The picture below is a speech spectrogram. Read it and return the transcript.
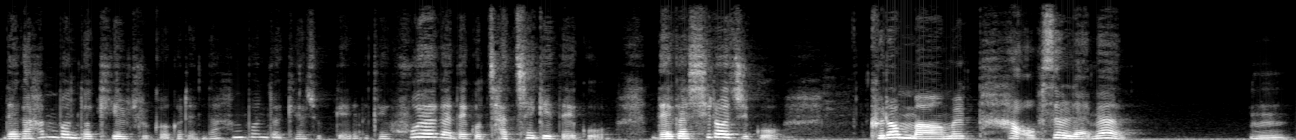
내가 한 번 더 기회를 줄 걸 그랬나? 한 번 더 기회 줄게. 이렇게 후회가 되고 자책이 되고 내가 싫어지고 그런 마음을 다 없애려면 음,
